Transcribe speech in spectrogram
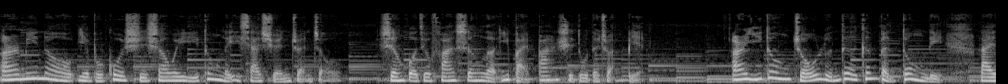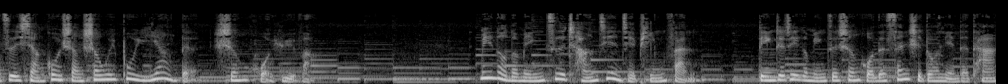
而 Mino 也不过是稍微移动了一下旋转轴，生活就发生了一百八十度的转变。而移动轴轮的根本动力，来自想过上稍微不一样的生活欲望。Mino 的名字常见且平凡，顶着这个名字生活了三十多年的他，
